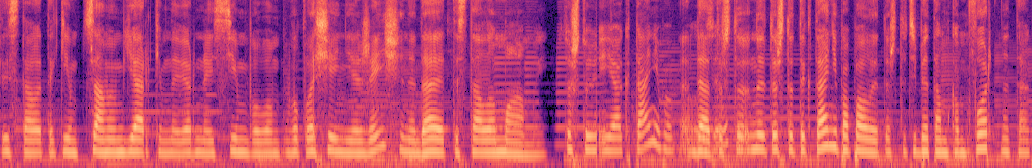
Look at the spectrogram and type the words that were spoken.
ты стала таким самым ярким, наверное, символом воплощения женщины, да, ты стала мамой? То, что я к Тане попала. да, то, что, ну, то, что ты к Тане попала, и то, что тебе там комфортно так.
